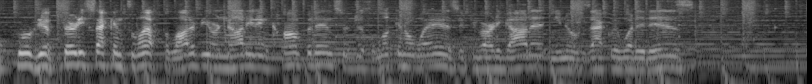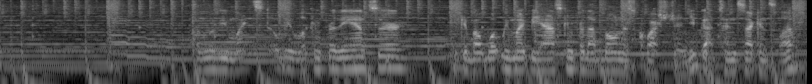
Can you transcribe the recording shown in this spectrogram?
Right, schools, you have 30 seconds left. A lot of you are nodding in confidence or just looking away as if you've already got it and you know exactly what it is. Some of you might still be looking for the answer. Think about what we might be asking for that bonus question. You've got 10 seconds left.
